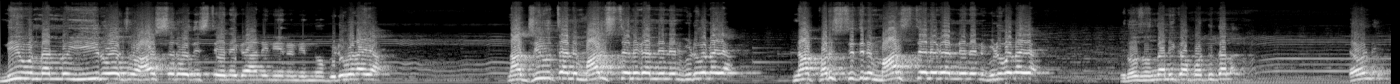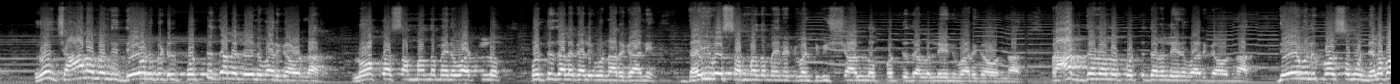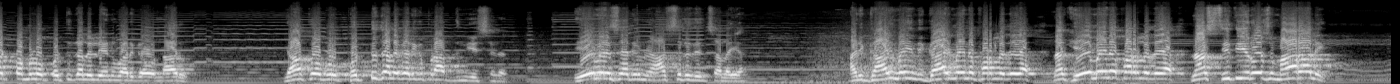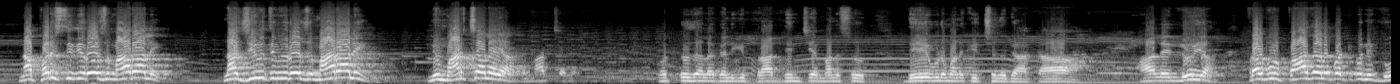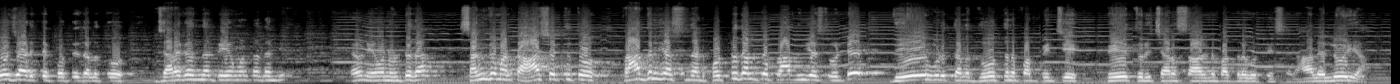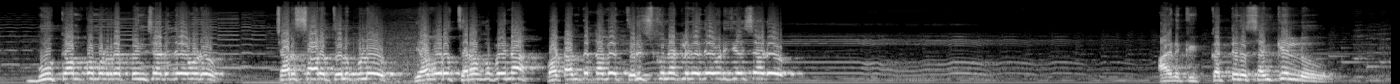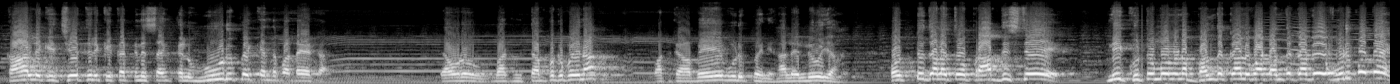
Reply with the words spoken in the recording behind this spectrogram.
నీవు నన్ను ఈ రోజు ఆశీర్వదిస్తేనే గాని నేను నిన్ను విడువనయ్యా. నా జీవితాన్ని మారుస్తేనే కానీ నేను విడువనయ్యా. నా పరిస్థితిని మారుస్తేనే కానీ నేను విడువనయ్యా. ఈరోజు ఉందా నీకు ఆ పట్టుదల? ఏమండి? ఈరోజు చాలా మంది దేవుడి బిడ్డలు పట్టుదల లేని వారిగా ఉన్నారు. లోక సంబంధమైన వాటిల్లో పట్టుదల కలిగి ఉన్నారు కానీ దైవ సంబంధమైనటువంటి విషయాల్లో పట్టుదల లేని వారిగా ఉన్నారు. ప్రార్థనలో పట్టుదల లేని వారిగా ఉన్నారు. దేవుని కోసము నిలబట్టంలో పట్టుదల లేని వారిగా ఉన్నారు. యాకోబు పట్టుదల కలిగి ప్రార్థన చేశాడు. ఏమైనా సరే నేను ఆశీర్వదించాలయ్యా. అది గాయమైంది గాయమైన పర్లేదయ్యా. నాకు ఏమైనా పర్లేదయ్యా. నా స్థితి ఈరోజు రోజు మారాలి. నా పరిస్థితి ఈరోజు రోజు మారాలి. నా జీవితం ఈరోజు రోజు మారాలి. నువ్వు మార్చాలయ్యా. మార్చాలి పట్టుదల కలిగి ప్రార్థించే మనసు దేవుడు మనకిచ్చునుగాక. హాలెలూయ ప్రభు పాదాలు పట్టుకుని గోజాడితే పట్టుదలతో జరగందంటే ఏముంటుందండి? ఏమన్నా ఏమైనా ఉంటుందా? సంఘం అంట ఆసక్తితో ప్రార్థన చేస్తుందంటే పట్టుదలతో ప్రార్థన చేస్తుంటే దేవుడు తన దూతను పంపించి పేతురు చరసాలను బద్దలు కొట్టేశాడు. హాలెలూయ భూకంపమును రప్పించాడు దేవుడు. చరసాల తలుపులు ఎవరు తెరవకపోయినా వాటంతటవే తెరుచుకున్నట్లుగా దేవుడు చేశాడు. ఆయనకి కట్టిన సంఖ్యలు కాళ్ళకి చేతులకి కట్టిన సంఖ్యలు ఊడిపోయి కింద పడ్డాయట. ఎవరు వాటిని తెంపకపోయినా వాటికి అవే ఊడిపోయినాయి. హలెలుయ పట్టుదలతో ప్రార్థిస్తే నీ కుటుంబంలో ఉన్న బంధకాలు వాటి అంతటా అవే ఊడిపోతాయి.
